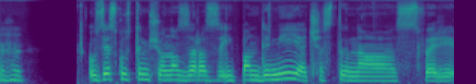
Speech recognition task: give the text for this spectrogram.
Угу. У зв'язку з тим, що у нас зараз і пандемія, частина сфері,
